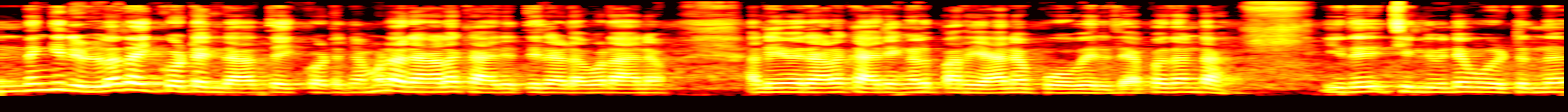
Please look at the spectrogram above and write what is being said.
എന്തെങ്കിലും ഉള്ളതായിക്കോട്ടെ ഇല്ലാത്തതായിക്കോട്ടെ ആയിക്കോട്ടെ നമ്മൾ ഒരാളെ കാര്യത്തിൽ ഇടപെടാനോ അല്ലെങ്കിൽ ഒരാളെ കാര്യങ്ങൾ പറയാനോ പോവരുത്. അപ്പോൾ അതണ്ട ഇത് ചില്ലുവിന്റെ വീട്ടിൽ നിന്ന്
